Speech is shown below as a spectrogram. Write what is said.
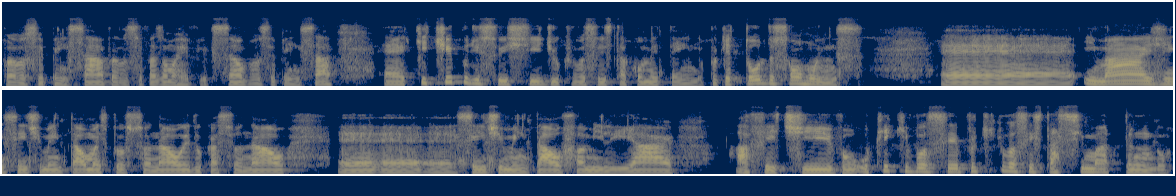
para você pensar, para você fazer uma reflexão, para você pensar, é que tipo de suicídio que você está cometendo, porque todos são ruins. É, imagem sentimental mais profissional, educacional, é, é, é sentimental, familiar, afetivo, o que que você, por que que você está se matando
